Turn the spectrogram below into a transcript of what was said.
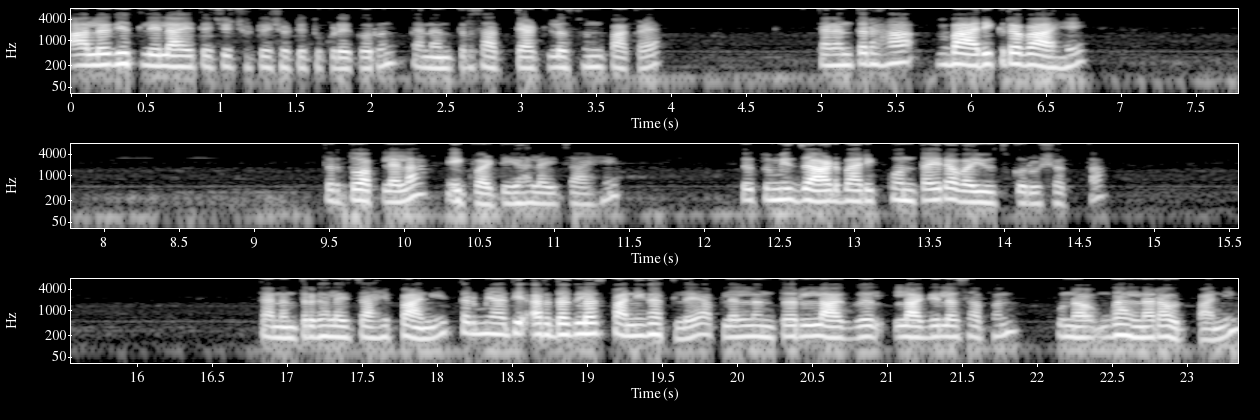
आलं घेतलेलं आहे त्याचे छोटे छोटे तुकडे करून. त्यानंतर सात ते आठ लसूण पाकळ्या. त्यानंतर हा बारीक रवा आहे. तर तो आपल्याला एक वाटी घालायचा आहे. तर तुम्ही जाड बारीक कोणताही रवा यूज करू शकता. त्यानंतर घालायचं आहे पाणी. तर मी आधी अर्धा ग्लास पाणी घातलं आहे आपल्याला नंतर लाग लागेल असं आपण पुन्हा घालणार आहोत पाणी.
